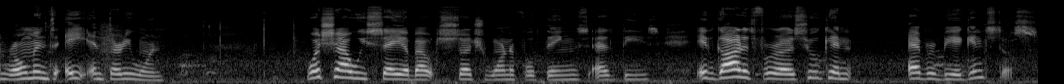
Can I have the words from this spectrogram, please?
Romans 8 and 31. What shall we say about such wonderful things as these? If God is for us, who can ever be against us?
